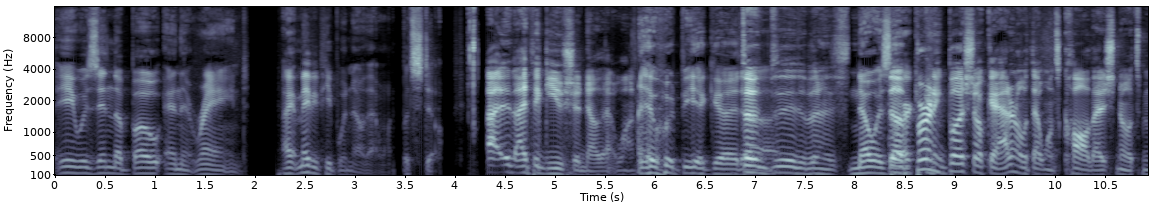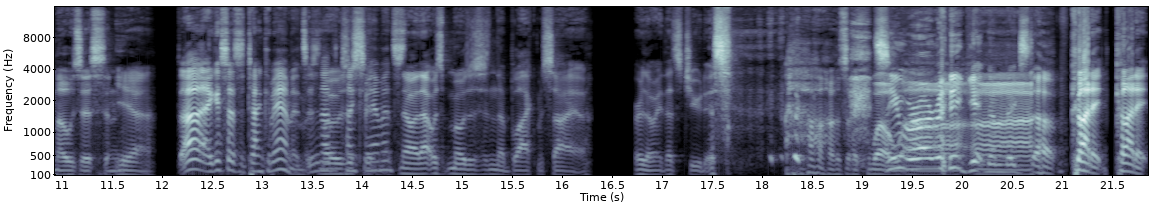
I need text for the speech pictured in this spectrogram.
he was in the boat and it rained. I, maybe people would know that one, but still, I, I think you should know that one. it would be a good The, uh, the, the, Noah's the Ark. burning bush. Okay, I don't know what that one's called. I just know it's Moses, and Yeah. uh, I guess that's the Ten Commandments. Isn't that the Ten Moses and- Commandments? No, that was Moses and the Black Messiah. Or no, wait, that's Judas. I was like, whoa. See, we're already uh, getting them mixed uh, up. Cut it, cut it,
